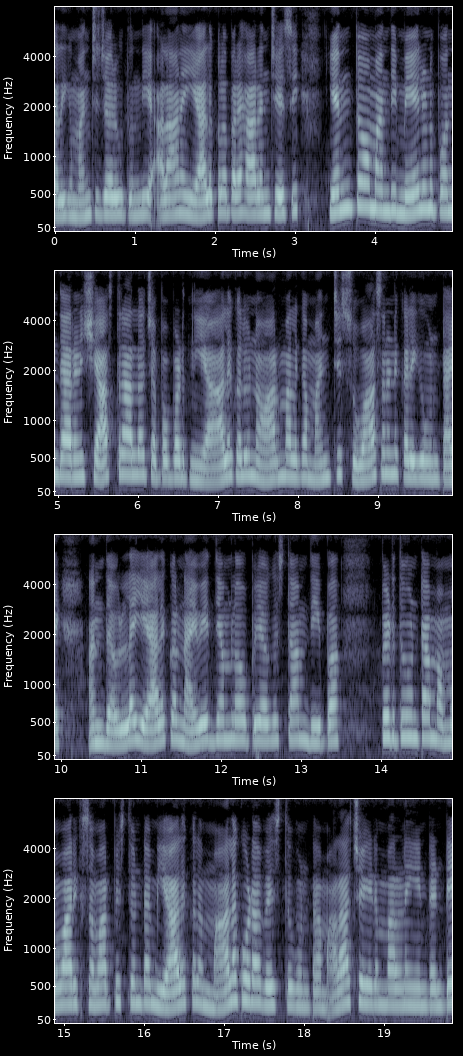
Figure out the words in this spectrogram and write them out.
కలిగి మంచి జరుగుతుంది. అలానే యాలకుల పరిహారం చేసి ఎంతోమంది మేలును పొందారని శాస్త్రాల్లో చెప్పబడుతుంది. యాలకులు నార్మల్గా మంచి సువాసనను కలిగి ఉంటాయి. అందువల్ల యాలకులు నైవేద్యంలో ఉపయోగిస్తాం. దీప పెడుతూ ఉంటాం అమ్మవారికి సమర్పిస్తుంటాం యాలకల మాల కూడా వేస్తూ ఉంటాం. అలా చేయడం వలన ఏంటంటే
